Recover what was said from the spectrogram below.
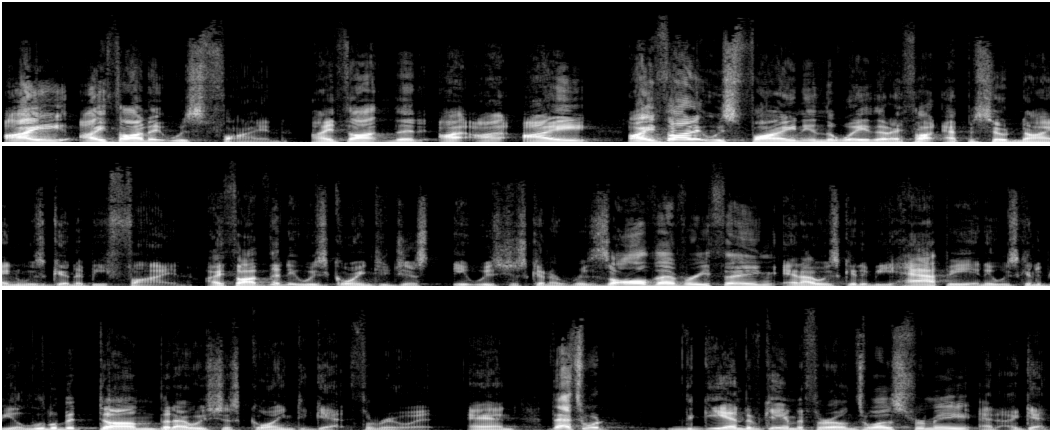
I, I thought it was fine. I thought that I, I, I, I thought it was fine in the way that I thought episode nine was going to be fine. I thought that it was going to just it was just going to resolve everything, and I was going to be happy, and it was going to be a little bit dumb, but I was just going to get through it, and that's what the end of Game of Thrones was for me. And again,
